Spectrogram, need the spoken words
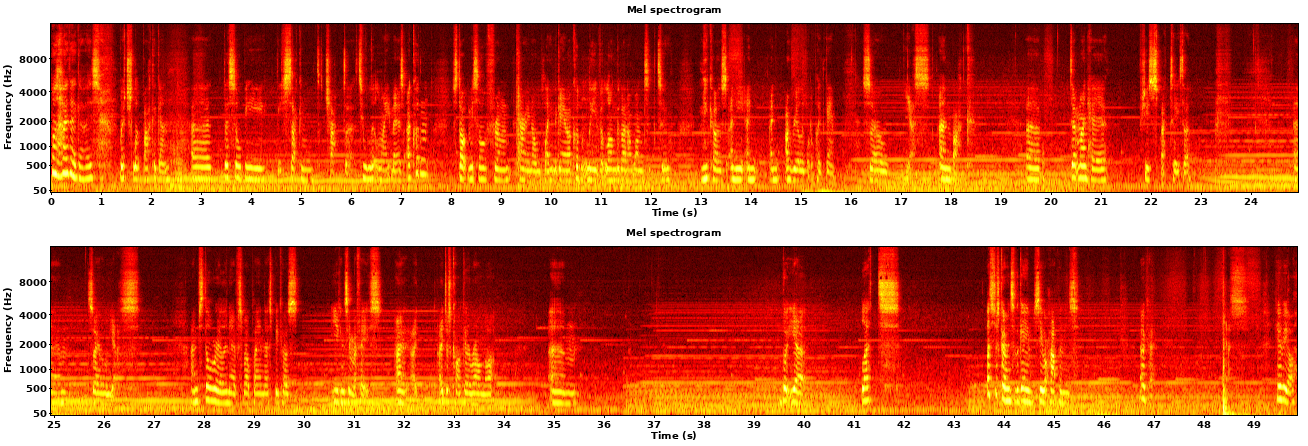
Well, hi there, guys. Wytchlet back again. Uh, this will be the second chapter to Little Nightmares. I couldn't stop myself from carrying on playing the game. I couldn't leave it longer than I wanted to because I need and and I really want to play the game. So yes, I'm back. Uh, don't mind her. She's a spectator. um, so yes. I'm still really nervous about playing this because you can see my face. I, I, I just can't get around that. Um, but yeah, let's let's just go into the game, see what happens. Okay. Yes. Here we are.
